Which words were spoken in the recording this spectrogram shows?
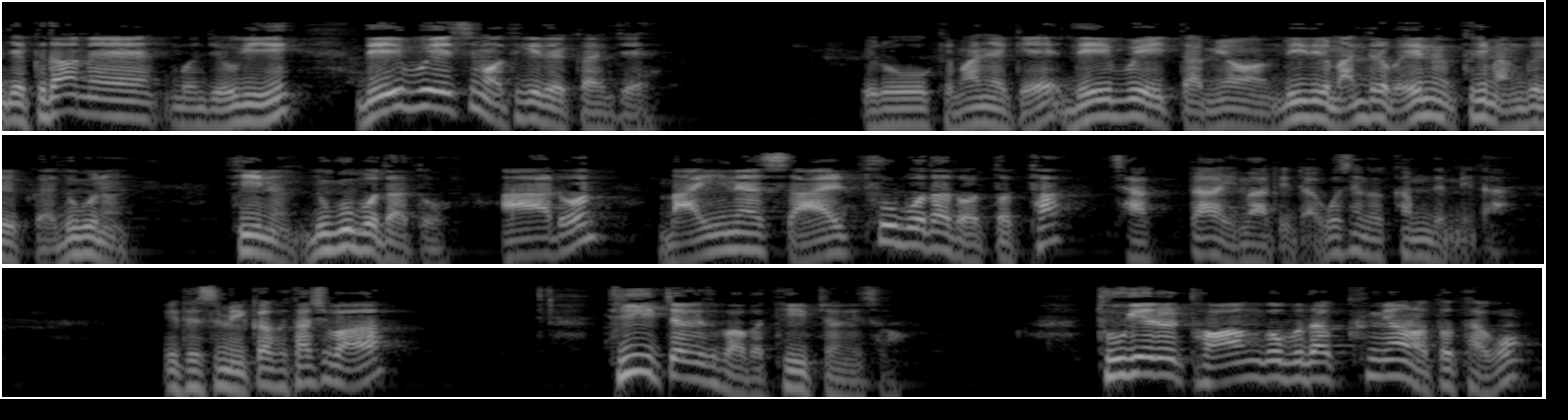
이제 그 다음에 먼저 여기 내부에 있으면 어떻게 될까 이제 이렇게 만약에 내부에 있다면 너희들이 만들어봐. 얘는 그림 안 그릴 거야. 누구는? D는 누구보다도 R1 마이너스 R2보다도 어떻다? 작다 이 말이라고 생각하면 됩니다. 됐습니까? 다시 봐. D 입장에서 봐봐. D 입장에서. 두 개를 더한 것보다 크면 어떻다고?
